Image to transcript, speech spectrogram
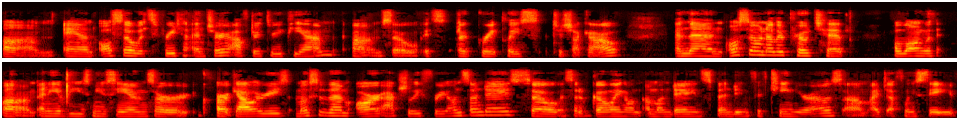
Um, and also, it's free to enter after 3 p.m. Um, so it's a great place to check out. And then, also, another pro tip along with um, any of these museums or art galleries, most of them are actually free on Sundays. So instead of going on a Monday and spending 15 euros, um, I definitely save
